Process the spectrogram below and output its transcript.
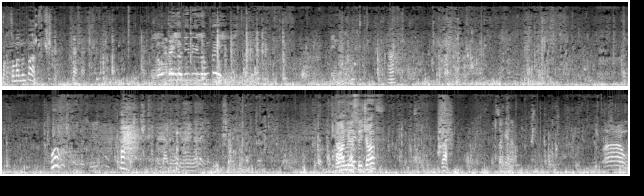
Baka tumalon pa. Long tail, habibi, long tail. Ha? Natin eh. You want me to switch off? It's okay na. Wow.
